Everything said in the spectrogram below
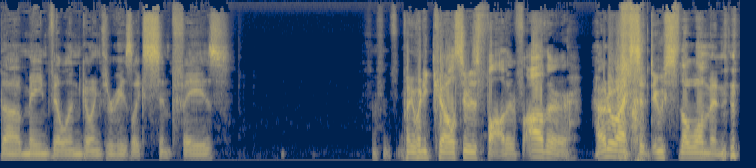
The main villain going through his like simp phase. when when he calls to his father, father, How do I seduce the woman?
